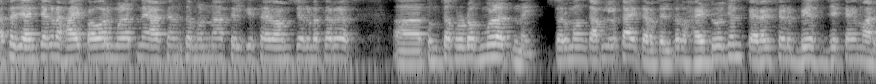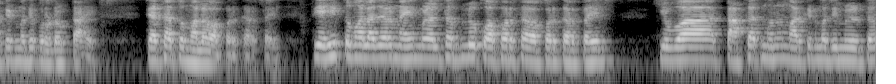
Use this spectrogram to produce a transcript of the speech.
आता ज्यांच्याकडे हाय पॉवर मिळत नाही अशांचं म्हणणं असेल की साहेब आमच्याकडे तर तुमचा प्रोडक्ट मिळत नाही. तर मग आपल्याला काय करता येईल? तर हायड्रोजन पॅराक्साईड बेस जे काही मार्केटमध्ये प्रोडक्ट आहे त्याचा तुम्हाला वापर करता येईल. तेही तुम्हाला जर नाही मिळालं तर ब्लू कॉपरचा वापर करता येईल. किंवा ताकद म्हणून मार्केटमध्ये मिळतं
